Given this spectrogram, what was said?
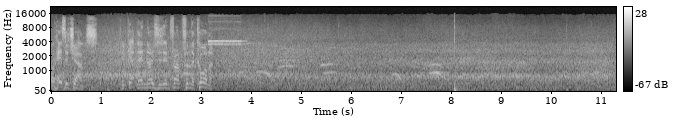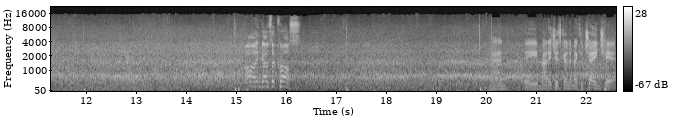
Well, here's a chance to get their noses in front from the corner. Goes the cross. And the manager's going to make a change here.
